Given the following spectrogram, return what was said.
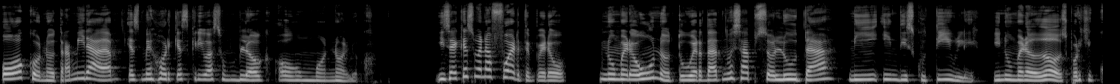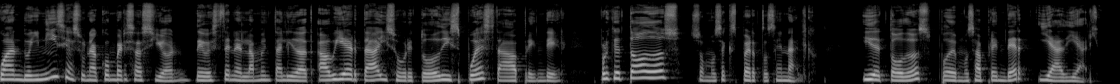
o con otra mirada, es mejor que escribas un blog o un monólogo. Y sé que suena fuerte, pero número uno, tu verdad no es absoluta ni indiscutible. Y número dos, porque cuando inicias una conversación debes tener la mentalidad abierta y sobre todo dispuesta a aprender, porque todos somos expertos en algo y de todos podemos aprender y a diario.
